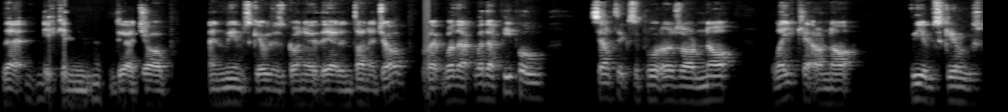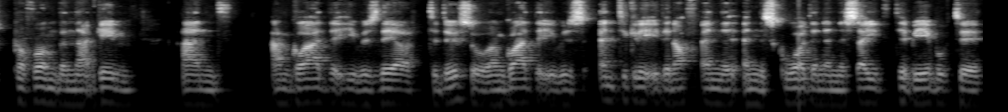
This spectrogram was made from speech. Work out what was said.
that mm-hmm. he can do a job. And Liam Scales has gone out there and done a job. Whether whether people, Celtic supporters, or not like it or not, Liam Scales performed in that game, and I'm glad that he was there to do so. I'm glad that he was integrated enough in the in the squad and in the side to be able to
